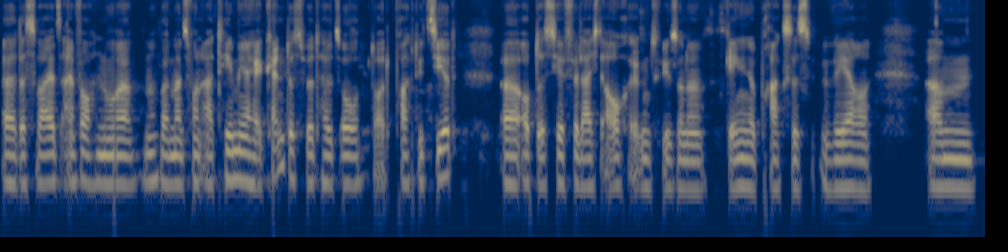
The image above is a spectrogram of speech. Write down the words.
Äh, das war jetzt einfach nur, ne, weil man es von Artemia her kennt, das wird halt so dort praktiziert, äh, ob das hier vielleicht auch irgendwie so eine gängige Praxis wäre. Ähm,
